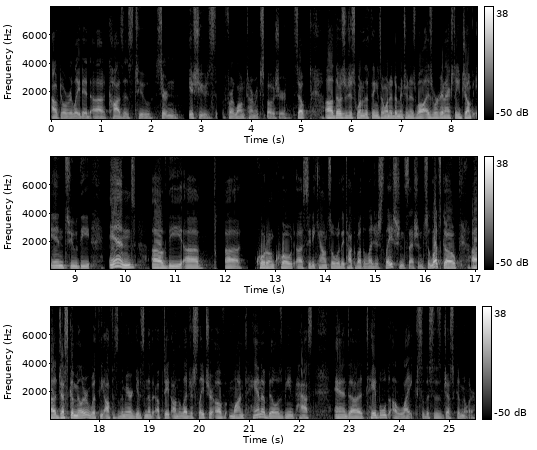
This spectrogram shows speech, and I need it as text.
outdoor related uh, causes to certain issues for long-term exposure. So uh, those are just one of the things I wanted to mention as well as we're going to actually jump into the end of the uh, uh, quote unquote uh, city council where they talk about the legislation session. So let's go. Uh, Jessica Miller with the Office of the Mayor gives another update on the legislature of Montana bills being passed and uh, tabled alike. So this is Jessica Miller.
